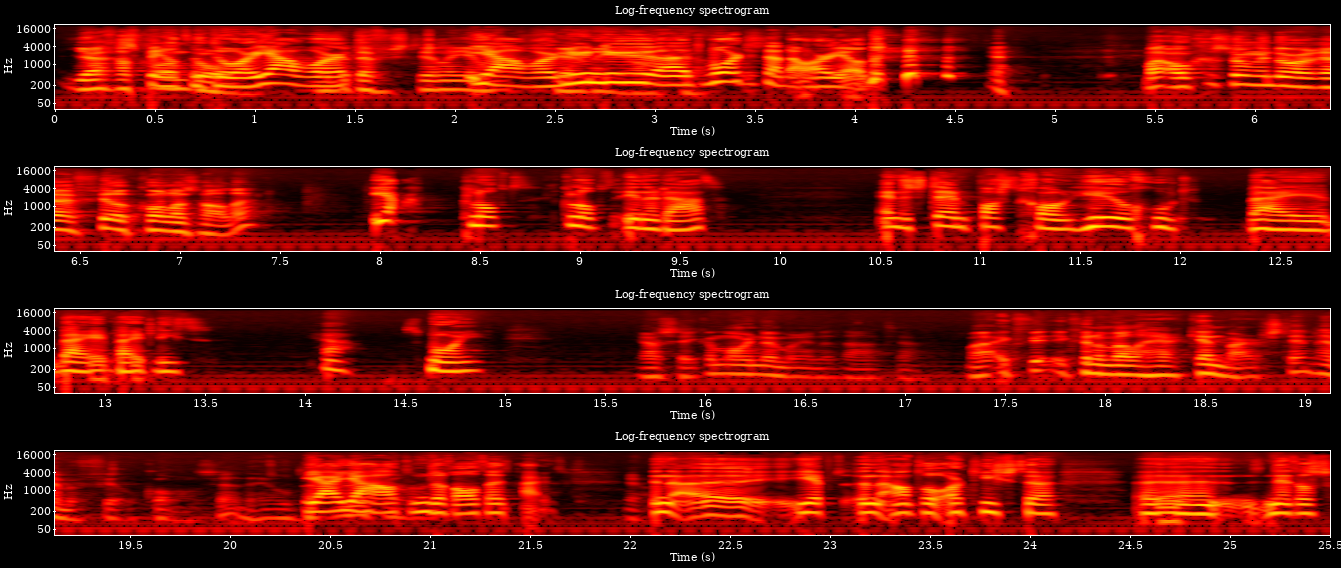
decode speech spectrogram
Jij gaat speelt het door. door. Ja hoor. Je even stil in je ja hoor, nu, nu het woord is aan Arjan. ja. Maar ook gezongen door Phil Collins al, hè? Ja, klopt. Klopt, inderdaad. En de stem past gewoon heel goed bij, bij, bij het lied. Ja, dat is mooi. Ja, zeker een mooi nummer inderdaad, ja. Maar ik vind, ik vind hem wel een herkenbare stem hebben, Phil Collins. Hè? Ja, je haalt hem er altijd uit. Ja. En, uh, je hebt een aantal artiesten, uh, net als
